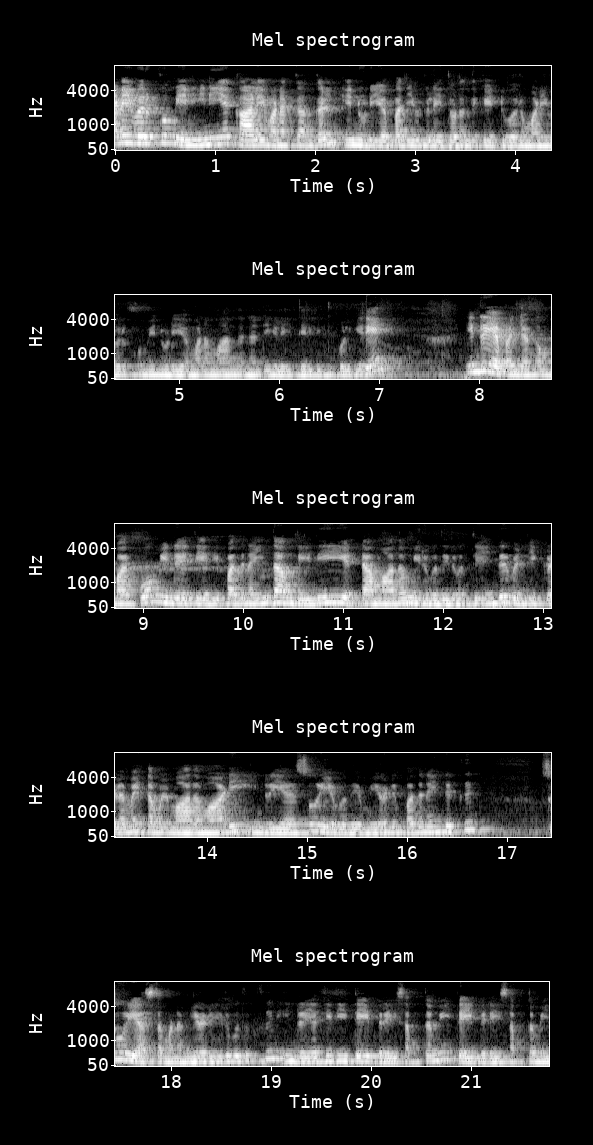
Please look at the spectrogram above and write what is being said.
அனைவருக்கும் என் இனிய காலை வணக்கங்கள். என்னுடைய பதிவுகளை தொடர்ந்து கேட்டு வரும் அனைவருக்கும் என்னுடைய மனமார்ந்த நன்றிகளை தெரிவித்துக் கொள்கிறேன். இன்றைய பஞ்சாங்கம் பார்ப்போம். இன்றைய தேதி பதினைந்தாம் தேதி எட்டாம் மாதம் இருபது இருபத்தி ஐந்து வெள்ளிக்கிழமை தமிழ் மாதம் ஆடி இன்றைய சூரிய உதயம் ஏழு பதினைந்துக்கு சூரிய அஸ்தமனம் ஏழு இருபதுக்கு இன்றைய திதி தேய்பிரை சப்தமி தேய்பிறை சப்தமி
